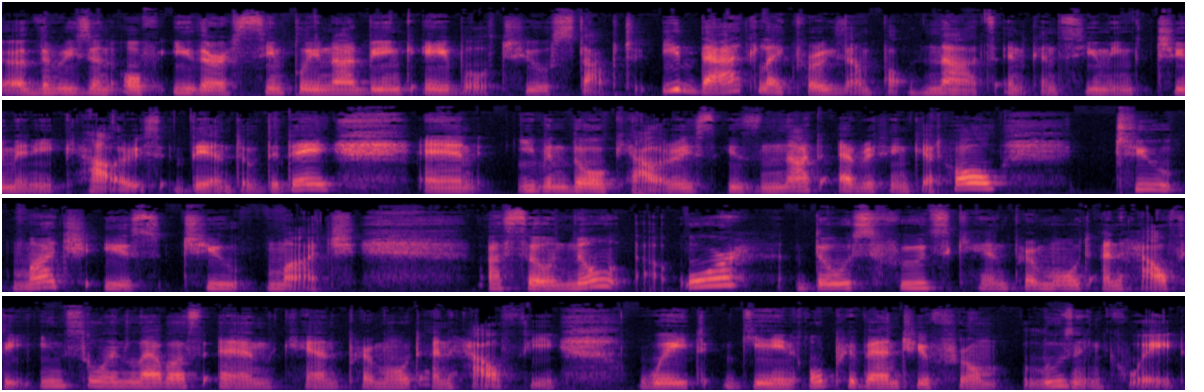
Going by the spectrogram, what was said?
uh, the reason of either simply not being able to stop to eat that, like, for example, nuts and consuming too many calories at the end of the day. And even though calories is not everything at all, too much is too much. So no, or those foods can promote unhealthy insulin levels and can promote unhealthy weight gain or prevent you from losing weight.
